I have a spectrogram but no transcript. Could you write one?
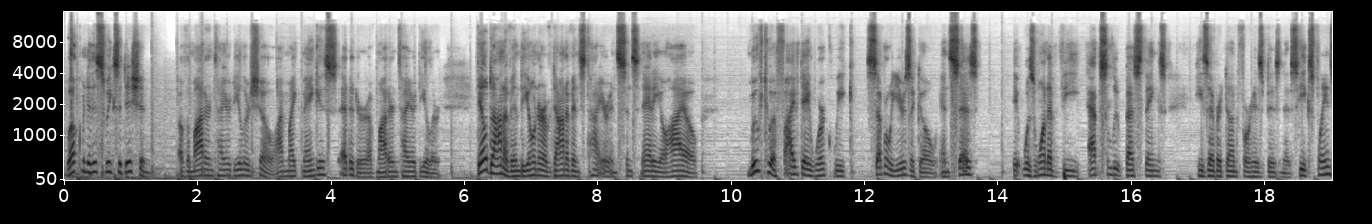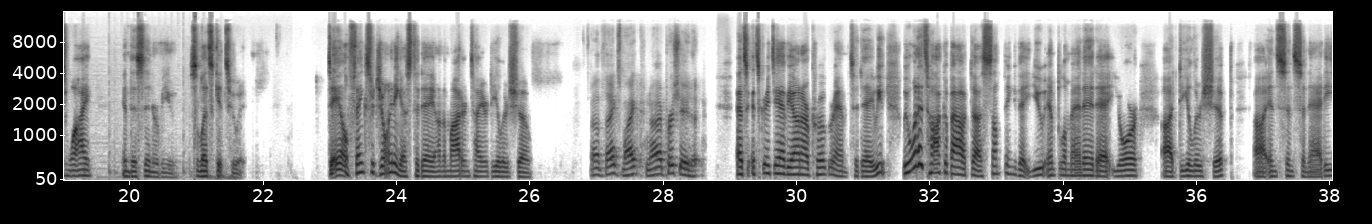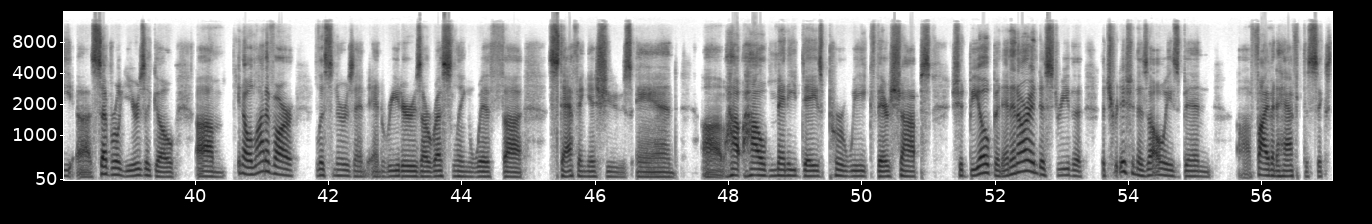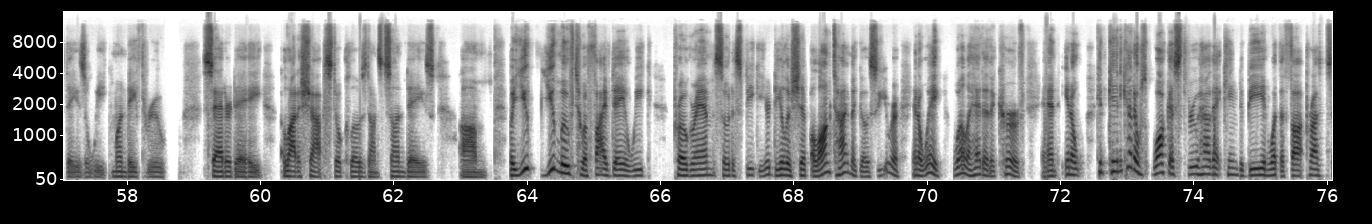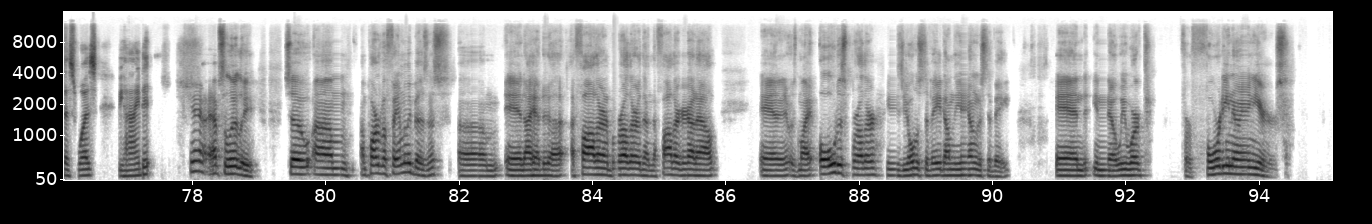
Welcome to this week's edition of the Modern Tire Dealer Show. I'm Mike Manges, editor of Modern Tire Dealer. Dale Donovan, the owner of Donovan's Tire in Cincinnati, Ohio, moved to a five day work week several years ago and says it was one of the absolute best things he's ever done for his business. He explains why in this interview. So let's get to it. Dale, thanks for joining us today on the Modern Tire Dealer Show. Well, thanks, Mike. No, I appreciate it. It's, it's great to have you on our program today. We we want to talk about uh, something that you implemented at your uh, dealership uh, in Cincinnati uh, several years ago. Um, you know, a lot of our listeners and, and readers are wrestling with uh, staffing issues and uh, how, how many days per week their shops should be open. And in our industry, the, the tradition has always been uh, five and a half to six days a week, Monday through Saturday. A lot of shops still closed on Sundays. Um, but you you moved to a five day a week program, so to speak, your dealership a long time ago. So you were, in a way, well ahead of the curve. And, you know, can, can you kind of walk us through how that came to be and what the thought process was behind it? Yeah, absolutely. So um, I'm part of a family business, um, and I had a, a, father and a brother. Then the father got out, and it was my oldest brother. He's the oldest of eight. I'm the youngest of eight, and you know we worked for 49 years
